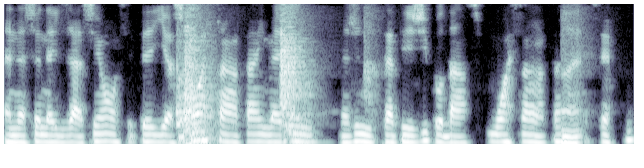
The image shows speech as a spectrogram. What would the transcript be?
la nationalisation, c'était il y a 60 ans. Imagine, imagine une stratégie pour dans 60 ans. Ça serait fou.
